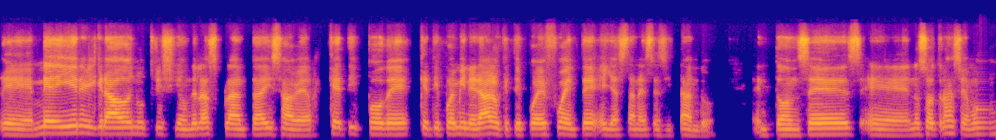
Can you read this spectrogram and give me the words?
eh, medir el grado de nutrición de las plantas y saber qué tipo de, qué tipo de mineral o qué tipo de fuente ella está necesitando. Entonces, eh, nosotros hacemos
